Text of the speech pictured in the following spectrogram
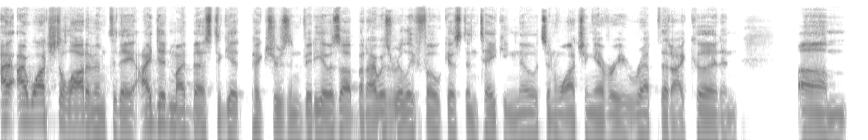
I, I watched a lot of him today. I did my best to get pictures and videos up, but I was really focused and taking notes and watching every rep that I could. And um,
